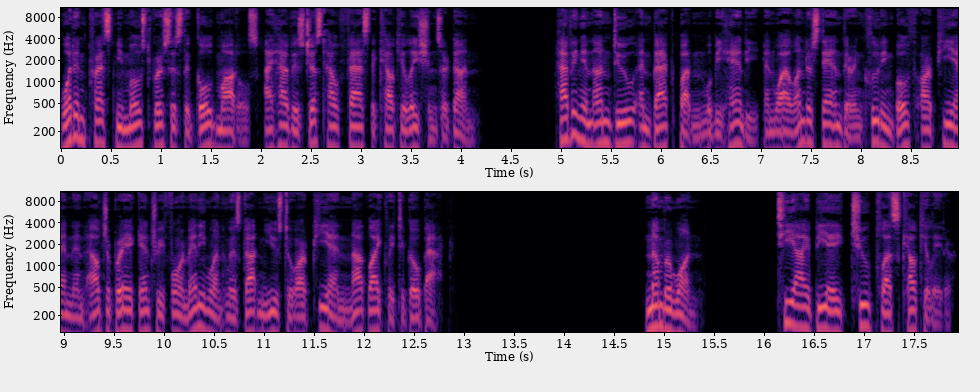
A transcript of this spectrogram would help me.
What impressed me most versus the gold models I have is just how fast the calculations are done. Having an undo and back button will be handy and while understand they're including both RPN and algebraic entry form anyone who has gotten used to RPN not likely to go back. Number 1. TIBA 2 Plus Calculator.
